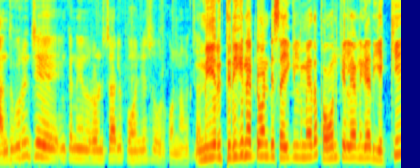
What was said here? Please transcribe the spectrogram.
అందు గురించి ఇంకా నేను రెండు సార్లు ఫోన్ చేసి ఊరుకున్నాను మీరు తిరిగినటువంటి సైకిల్ మీద పవన్ కళ్యాణ్ గారు ఎక్కి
